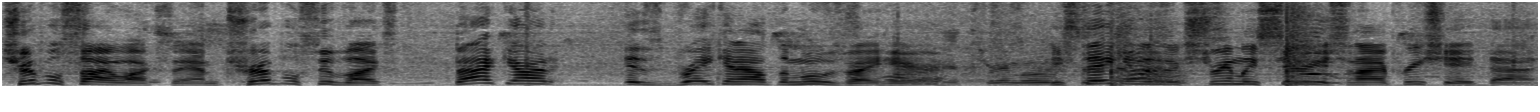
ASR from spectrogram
Triple sidewalk slam, triple suplex. Backyard is breaking out the moves right here. He's taking this extremely serious, and I appreciate that.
